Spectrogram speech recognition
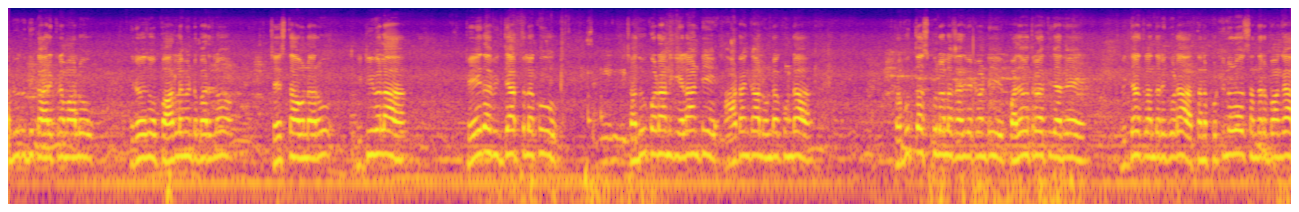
అభివృద్ధి కార్యక్రమాలు ఈరోజు పార్లమెంటు పరిధిలో చేస్తూ ఉన్నారు. ఇటీవల పేద విద్యార్థులకు చదువుకోవడానికి ఎలాంటి ఆటంకాలు ఉండకుండా ప్రభుత్వ స్కూళ్ళలో చదివేటువంటి పదవ తరగతి చదివే విద్యార్థులందరికీ కూడా తన పుట్టినరోజు సందర్భంగా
